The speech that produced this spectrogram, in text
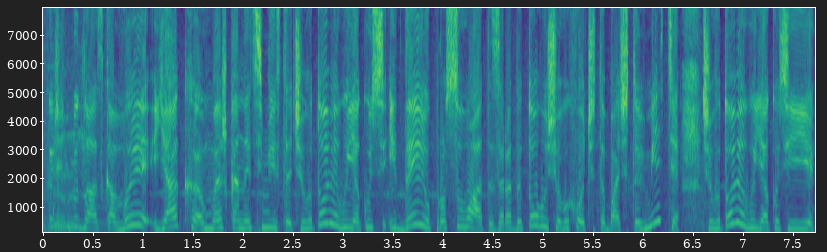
Скажіть, будь ласка, ви як мешканець міста, чи готові ви якусь ідею просувати заради того, що ви хочете бачити в місті? Чи готові ви якось її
